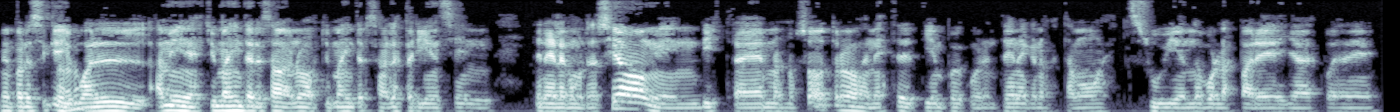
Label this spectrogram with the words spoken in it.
me parece que igual, I mean, estoy más interesado, no, estoy más interesado en la experiencia, en tener la conversación, en distraernos nosotros, en este tiempo de cuarentena que nos estamos subiendo por las paredes ya después de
